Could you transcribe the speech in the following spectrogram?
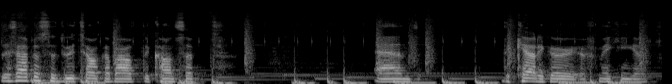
This episode, we talk about the concept and the category of making it.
